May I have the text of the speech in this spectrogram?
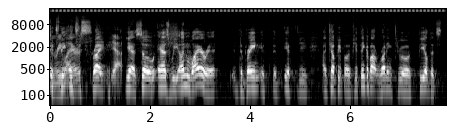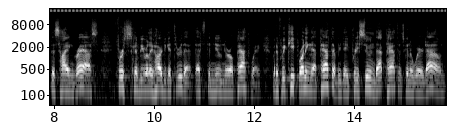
and it's the- rewires. right. Yeah. Yeah. So as we unwire it, the brain, if the, if the, I tell people, if you think about running through a field that's this high in grass, first it's going to be really hard to get through that. That's the new neural pathway. But if we keep running that path every day, pretty soon that path is going to wear down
